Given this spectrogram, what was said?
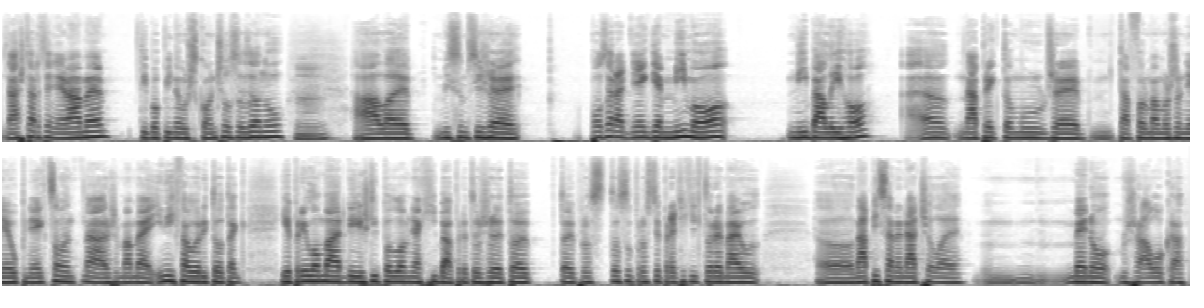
na štarte nemáme, Tibo Pino už skončil sezónu, mm. ale myslím si, že pozerať niekde mimo Nibaliho, napriek tomu, že tá forma možno nie je úplne excelentná a že máme aj iných favoritov, tak je pri Lombardii vždy podľa mňa chyba, pretože to, je, to, je prost, to sú proste preteky, ktoré majú uh, napísané na čele meno žraloka.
